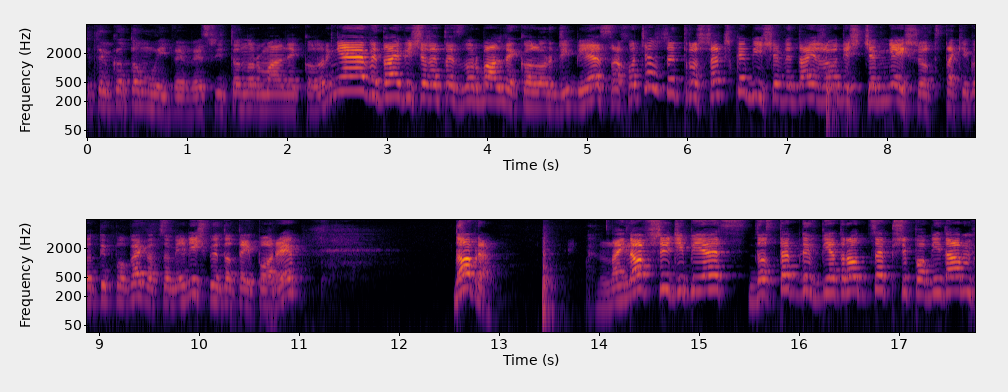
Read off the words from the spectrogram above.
Czy tylko to mój wymysł i to normalny kolor? Nie, wydaje mi się, że to jest normalny kolor GBS-a, chociaż że troszeczkę mi się wydaje, że on jest ciemniejszy od takiego typowego, co mieliśmy do tej pory. Dobra. Najnowszy GBS dostępny w Biedronce, przypominam,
